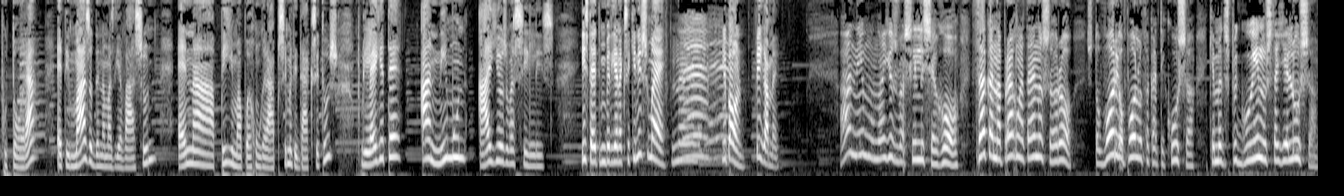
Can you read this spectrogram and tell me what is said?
που τώρα ετοιμάζονται να μας διαβάσουν ένα ποίημα που έχουν γράψει με την τάξη τους που λέγεται «Αν ήμουν Άγιος Βασίλης». Είστε έτοιμοι παιδιά να ξεκινήσουμε; Ναι. Λοιπόν, φύγαμε. Αν ήμουν Άγιος Βασίλης εγώ, θα έκανα πράγματα ένα σωρό. Στο βόρειο πόλο θα κατοικούσα και με τους πιγκουίνους θα γελούσα.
